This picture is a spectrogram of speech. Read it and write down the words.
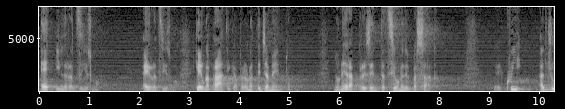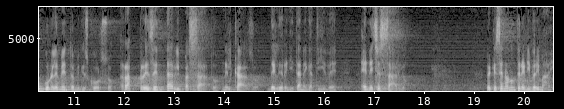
è il razzismo, è il razzismo, che è una pratica, però è un atteggiamento non è rappresentazione del passato. Qui aggiungo un elemento al mio discorso, rappresentare il passato nel caso delle eredità negative è necessario, perché se no non te ne liberi mai.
